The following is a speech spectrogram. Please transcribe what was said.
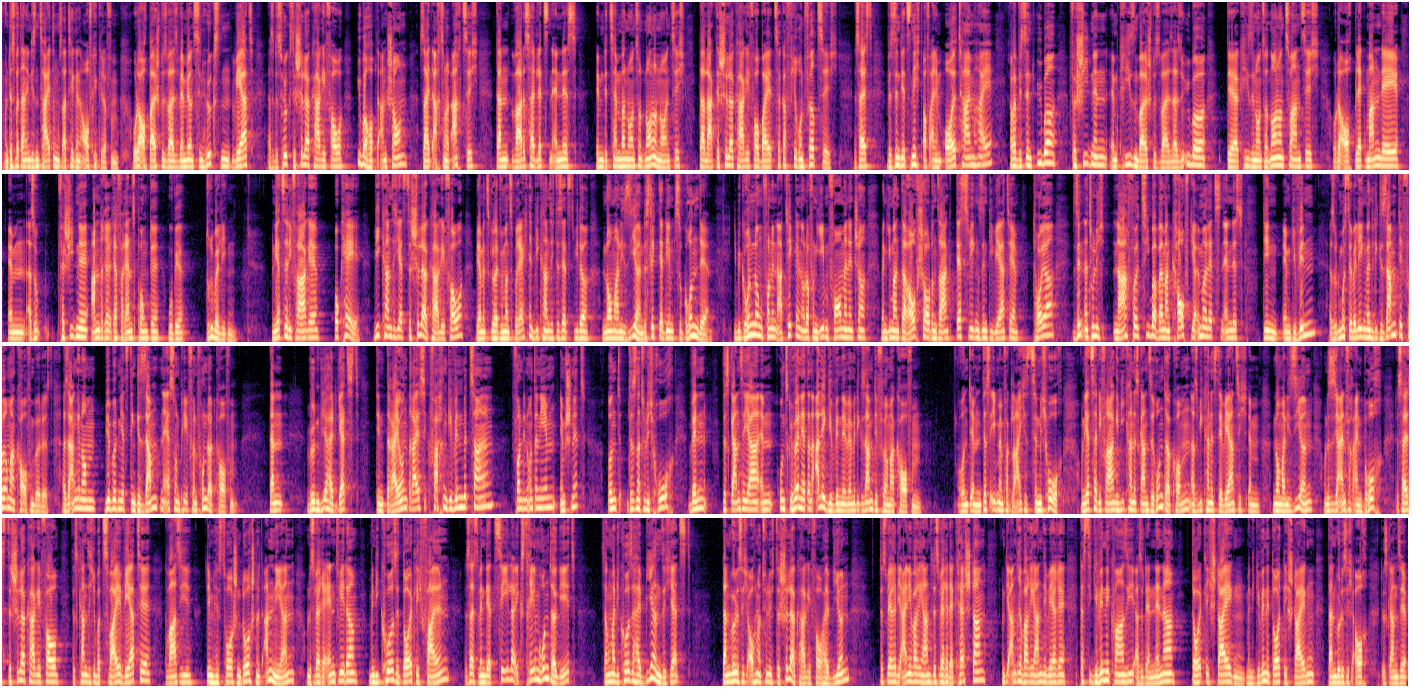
Und das wird dann in diesen Zeitungsartikeln aufgegriffen. Oder auch beispielsweise, wenn wir uns den höchsten Wert, also das höchste Schiller KGV überhaupt anschauen, seit 1880, dann war das halt letzten Endes im Dezember 1999, da lag das Schiller KGV bei ca. 44. Das heißt, wir sind jetzt nicht auf einem All-Time-High, aber wir sind über verschiedenen ähm, Krisen beispielsweise, also über der Krise 1929 oder auch Black Monday, ähm, also verschiedene andere Referenzpunkte, wo wir drüber liegen. Und jetzt ist die Frage, okay, wie kann sich jetzt das Schiller KGV, wir haben jetzt gehört, wie man es berechnet, wie kann sich das jetzt wieder normalisieren? Das liegt ja dem zugrunde. Die Begründung von den Artikeln oder von jedem Fondsmanager, wenn jemand darauf schaut und sagt, deswegen sind die Werte teuer, sind natürlich nachvollziehbar, weil man kauft ja immer letzten Endes den im Gewinn. Also du musst dir überlegen, wenn du die gesamte Firma kaufen würdest. Also angenommen, wir würden jetzt den gesamten S&P 500 kaufen, dann würden wir halt jetzt den 33-fachen Gewinn bezahlen von den Unternehmen im Schnitt. Und das ist natürlich hoch, wenn das Ganze ja, ähm, uns gehören ja dann alle Gewinne, wenn wir die gesamte Firma kaufen. Und ähm, das eben im Vergleich ist ziemlich hoch. Und jetzt halt die Frage, wie kann das Ganze runterkommen? Also wie kann jetzt der Wert sich ähm, normalisieren? Und das ist ja einfach ein Bruch. Das heißt, das Schiller KGV, das kann sich über zwei Werte quasi dem historischen Durchschnitt annähern. Und es wäre entweder, wenn die Kurse deutlich fallen, das heißt, wenn der Zähler extrem runtergeht, sagen wir mal, die Kurse halbieren sich jetzt, dann würde sich auch natürlich das Schiller KGV halbieren. Das wäre die eine Variante, das wäre der Crash dann. Und die andere Variante wäre, dass die Gewinne quasi, also der Nenner, deutlich steigen. Wenn die Gewinne deutlich steigen, dann würde sich auch das Ganze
